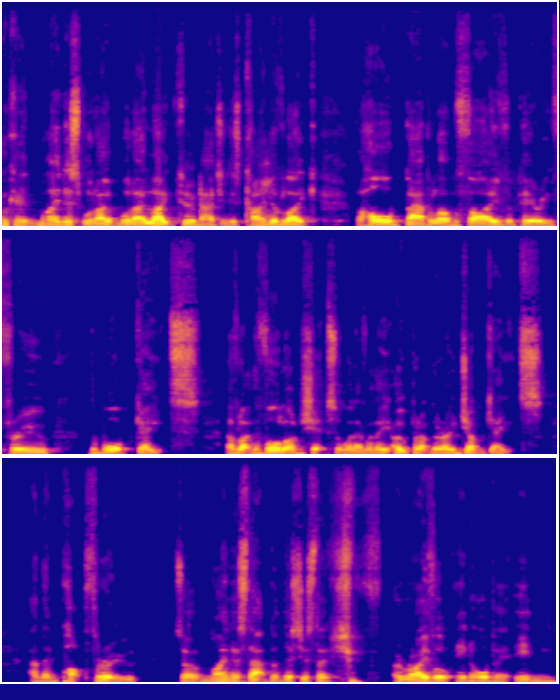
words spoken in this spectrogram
okay minus what I what I like to imagine is kind of like the whole Babylon Five appearing through the warp gates of like the Vorlon ships or whatever. They open up their own jump gates and then pop through. So minus that, but there's just a arrival in orbit in,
